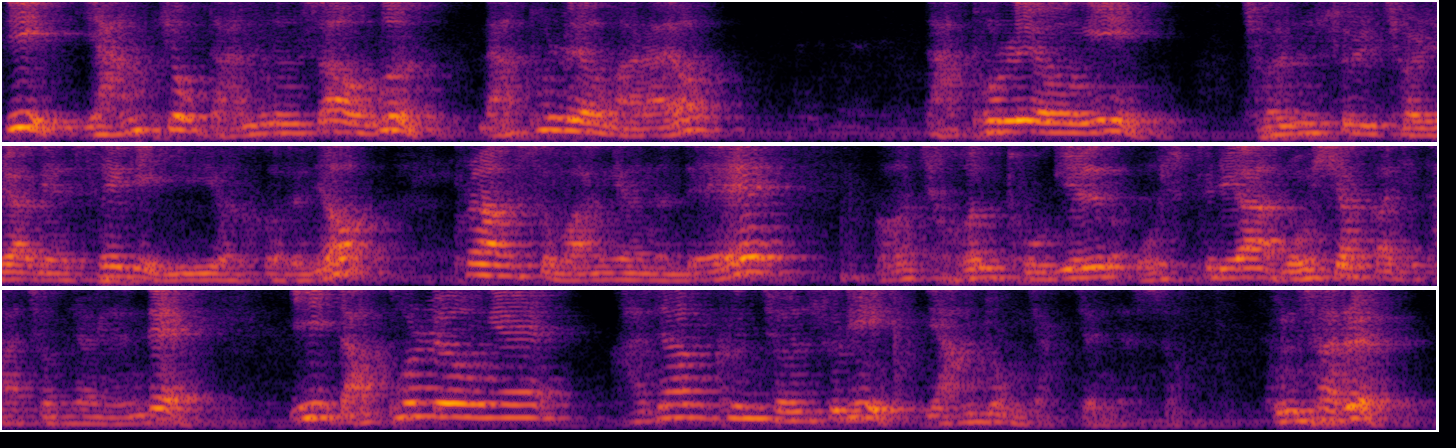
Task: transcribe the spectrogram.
이 양쪽 나누는 싸움은 나폴레옹 알아요? 나폴레옹이 전술 전략의 세계 1위였거든요. 프랑스 왕이었는데 어, 전 독일, 오스트리아, 러시아까지 다 점령했는데 이 나폴레옹의 가장 큰 전술이 양동 작전이었어. 군사를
